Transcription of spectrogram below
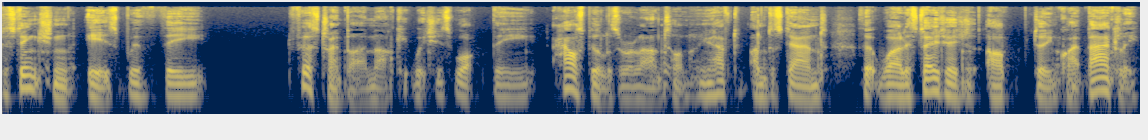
distinction is with the first time buyer market, which is what the house builders are reliant on. And you have to understand that while estate agents are doing quite badly,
